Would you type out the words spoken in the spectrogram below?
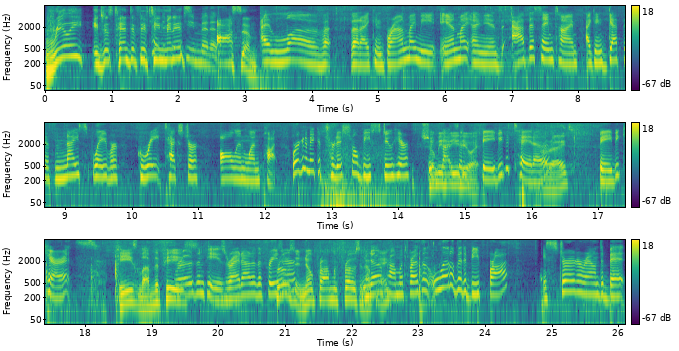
Really? In just 10 to 15 10 to minutes? 15 minutes. Awesome. I love that I can brown my meat and my onions at the same time. I can get this nice flavor, great texture, all in one pot. We're gonna make a traditional beef stew here. Show We've me got how you some do it. Baby potatoes, All right. baby carrots, Peas, love the peas. frozen peas right out of the freezer. Frozen, no problem with frozen. No okay. problem with frozen. A little bit of beef broth. You stir it around a bit.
